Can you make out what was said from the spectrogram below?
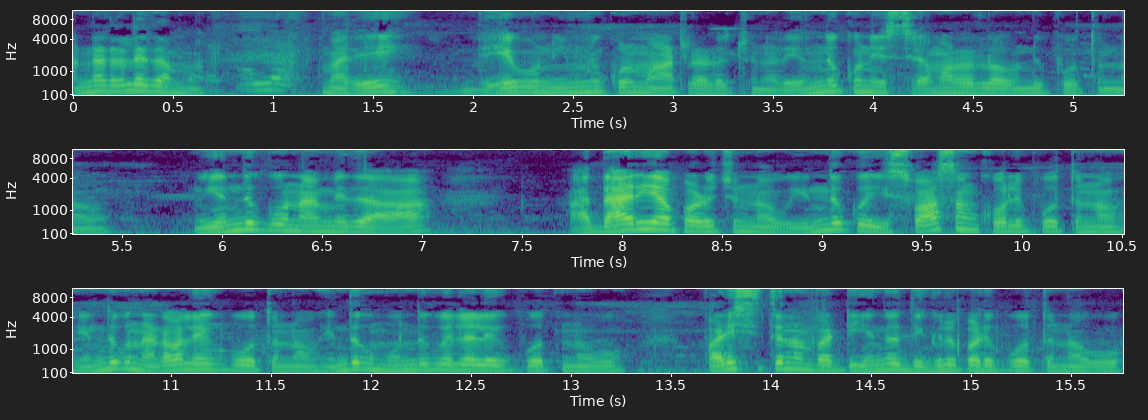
అన్నాడా లేదమ్మా? మరి దేవుడు నిన్ను కూడా మాట్లాడొచ్చున్నాడు ఎందుకు నీ శ్రమలలో ఉండిపోతున్నావు? నువ్వు ఎందుకు నా మీద అధార్యపడుచున్నావు ఎందుకు విశ్వాసం కోల్పోతున్నావు? ఎందుకు నడవలేకపోతున్నావు? ఎందుకు ముందుకు వెళ్ళలేకపోతున్నావు? పరిస్థితులను బట్టి ఎందుకు దిగులు పడిపోతున్నావు?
